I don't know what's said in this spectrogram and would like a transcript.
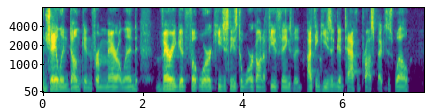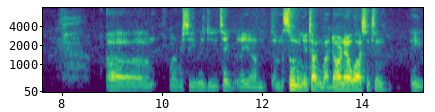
Jaelyn Duncan from Maryland. Very good footwork. He just needs to work on a few things, but I think he's a good tackle prospect as well. Um, what receivers do you take? I'm, I'm assuming you're talking about Darnell Washington. He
